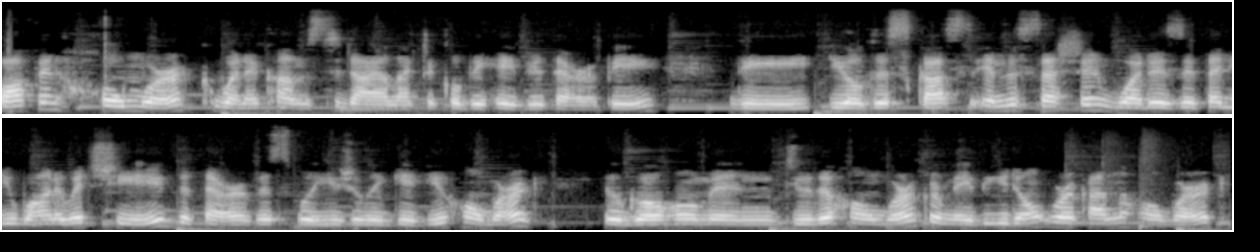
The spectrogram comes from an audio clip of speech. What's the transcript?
often homework when it comes to dialectical behavior therapy. The, you'll discuss in the session what is it that you want to achieve. The therapist will usually give you homework. You'll go home and do the homework, or maybe you don't work on the homework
